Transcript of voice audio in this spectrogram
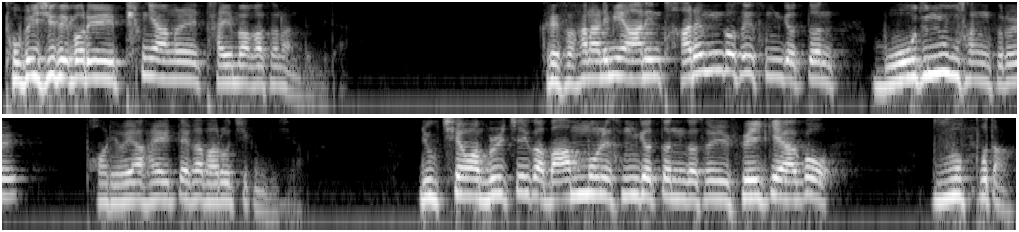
도배시 돼버릴 평양을 닮아가서는 안 됩니다. 그래서 하나님이 아닌 다른 것을 섬겼던 모든 우상설을 버려야 할 때가 바로 지금이죠. 육체와 물질과 만몬을 섬겼던 것을 회개하고 무엇보다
